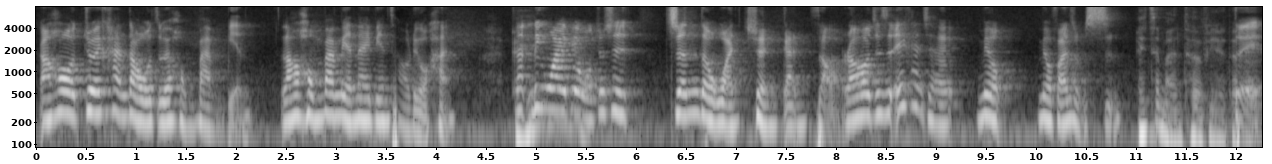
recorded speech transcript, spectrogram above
然后就会看到我只会红半边，然后红半边那一边才有流汗，那另外一边我就是真的完全干燥，然后就是哎看起来没有没有发生什么事，哎，这蛮特别的，对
